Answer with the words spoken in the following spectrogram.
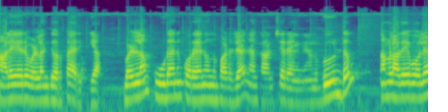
നാളികേര വെള്ളം ചേർത്ത് അരയ്ക്കുക. വെള്ളം കൂടാനും കുറയാനും ഒന്നും പാടില്ല. ഞാൻ കാണിച്ചു തരാം എങ്ങനെയാണ്. വീണ്ടും നമ്മൾ അതേപോലെ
